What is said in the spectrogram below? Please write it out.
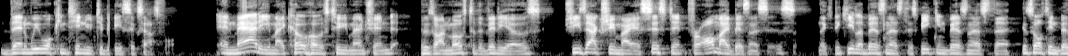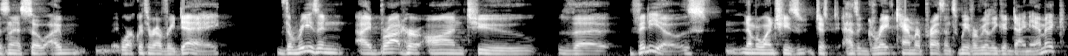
then we will continue to be successful. And Maddie, my co host, who you mentioned, who's on most of the videos, she's actually my assistant for all my businesses the tequila business, the speaking business, the consulting business. So I work with her every day. The reason I brought her on to the videos, number one, she's just has a great camera presence. We have a really good dynamic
